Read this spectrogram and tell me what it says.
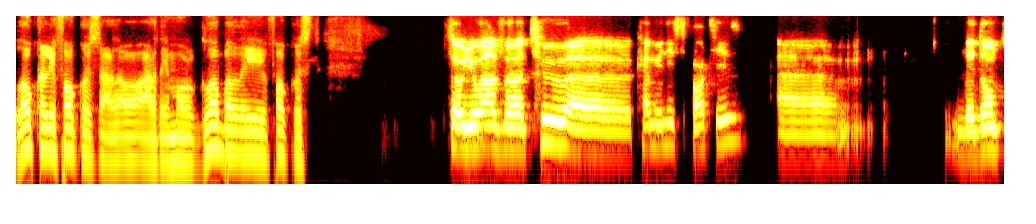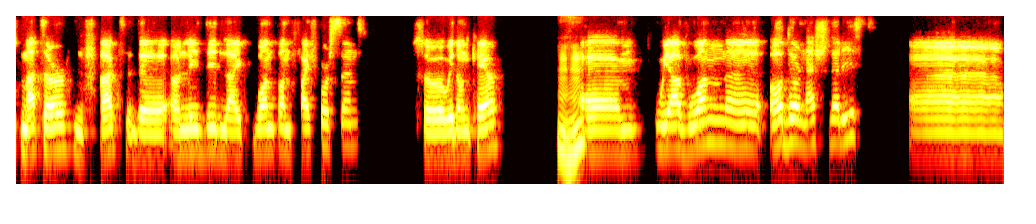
locally focused or, or are they more globally focused? So you have uh, two uh, communist parties. Um, they don't matter. In fact, they only did like 1.5%. So we don't care. Mm-hmm. Um, we have one uh, other nationalist, uh,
